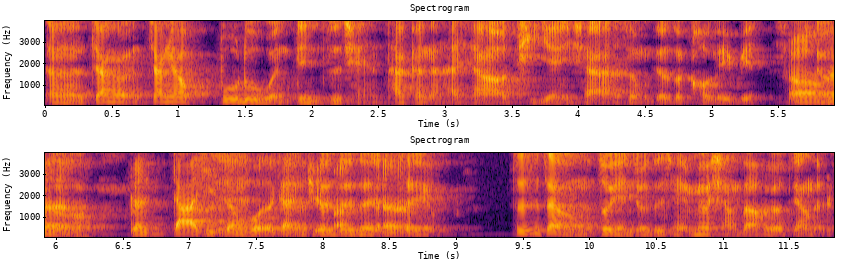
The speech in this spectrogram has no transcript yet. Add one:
呃将将要步入稳定之前，他可能还想要体验一下什么叫做 co-living，什么哦，叫做、嗯，跟大家一起生活的感觉嘛。对对对，嗯所以这是在我们做研究之前也没有想到会有这样的人。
